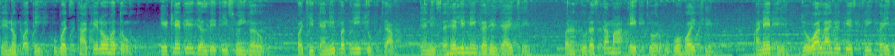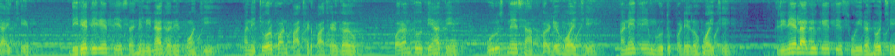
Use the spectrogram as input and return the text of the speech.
તેનો પતિ ખૂબ જ થાકેલો હતો, એટલે તે જલ્દીથી સૂઈ ગયો. પછી તેની પત્ની ચૂપચાપ તેની સહેલીને ઘરે જાય છે, પરંતુ રસ્તામાં એક ચોર ઊભો હોય છે અને તે જોવા લાગ્યો કે સ્ત્રી કઈ જાય છે. ધીરે ધીરે તે સહેલીના ઘરે પહોંચી અને ચોર પણ પાછળ પાછળ ગયો, પરંતુ ત્યાં તે પુરુષને સાપ કરડ્યો હોય છે અને તે મૃત પડેલો હોય છે. સ્ત્રીને લાગ્યું કે તે સૂઈ રહ્યો છે.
